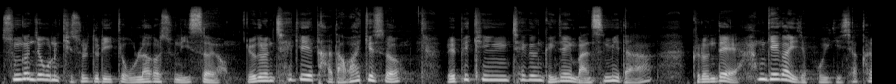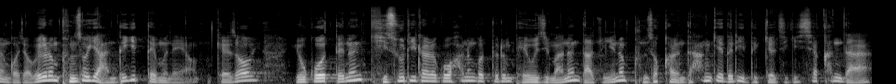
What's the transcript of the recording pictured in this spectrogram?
순간적으로는 기술들이 이렇게 올라갈 수는 있어요 여기는 책에 다 나와 있겠어요 웹 해킹 책은 굉장히 많습니다. 그런데 한계가 이제 보이기 시작하는 거죠. 왜 그런 분석이 안 되기 때문에요. 그래서 요거 때는 기술이라고 하는 것들은 배우지만은 나중에는 분석하는데 한계들이 느껴지기 시작한다.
